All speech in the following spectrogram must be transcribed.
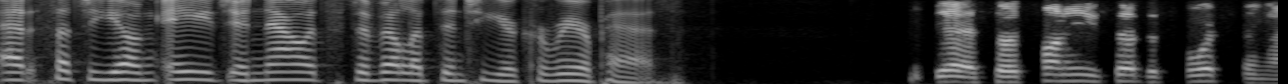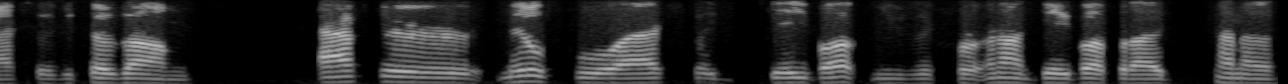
at such a young age and now it's developed into your career path. Yeah, so it's funny you said the sports thing actually because um after middle school I actually gave up music for or not gave up, but I kind of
